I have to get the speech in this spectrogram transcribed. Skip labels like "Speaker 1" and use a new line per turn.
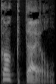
cocktail.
